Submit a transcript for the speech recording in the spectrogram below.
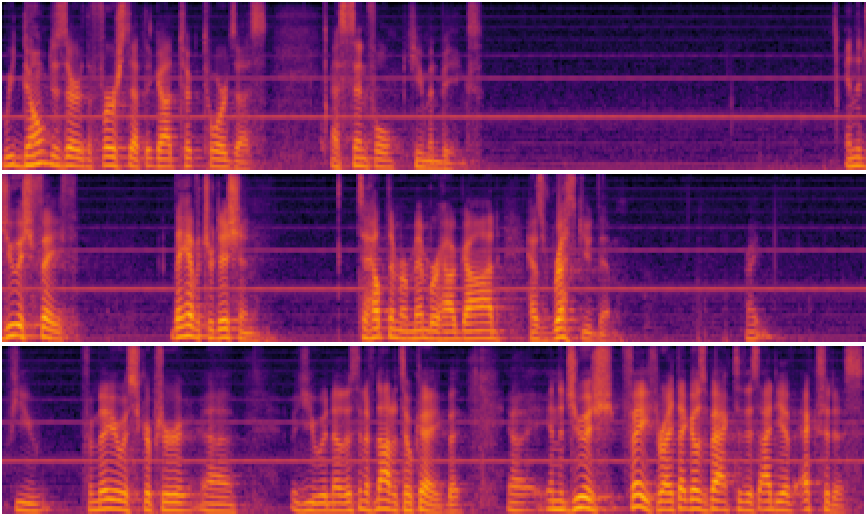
We don't deserve the first step that God took towards us as sinful human beings. In the Jewish faith, they have a tradition to help them remember how God has rescued them. Right? If you're familiar with Scripture, uh, you would know this, and if not, it's okay. But uh, in the Jewish faith, right, that goes back to this idea of Exodus.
